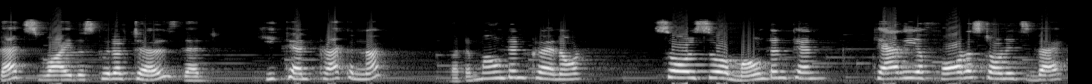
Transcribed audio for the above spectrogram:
That's why the squirrel tells that he can crack a nut, but a mountain cannot. So also a mountain can carry a forest on its back,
